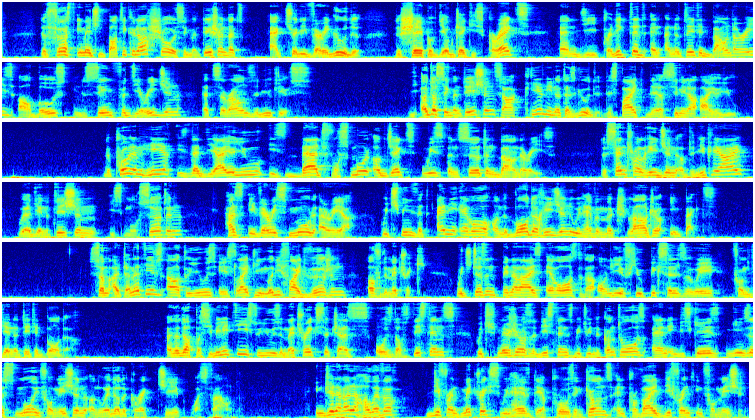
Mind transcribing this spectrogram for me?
The first image in particular shows a segmentation that's actually very good. The shape of the object is correct, and the predicted and annotated boundaries are both in the same fuzzy region that surrounds the nucleus. The other segmentations are clearly not as good, despite their similar IOU. The problem here is that the IOU is bad for small objects with uncertain boundaries. The central region of the nuclei where the annotation is more certain, has a very small area, which means that any error on the border region will have a much larger impact. Some alternatives are to use a slightly modified version of the metric, which doesn't penalize errors that are only a few pixels away from the annotated border. Another possibility is to use a metric such as Hausdorff's distance which measures the distance between the contours and in this case gives us more information on whether the correct shape was found. In general, however, different metrics will have their pros and cons and provide different information.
